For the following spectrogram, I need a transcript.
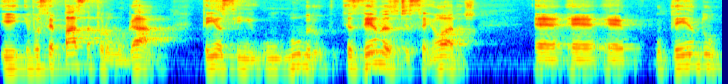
E, e você passa por um lugar, tem assim um número, dezenas de senhoras é, é, é, vendo,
